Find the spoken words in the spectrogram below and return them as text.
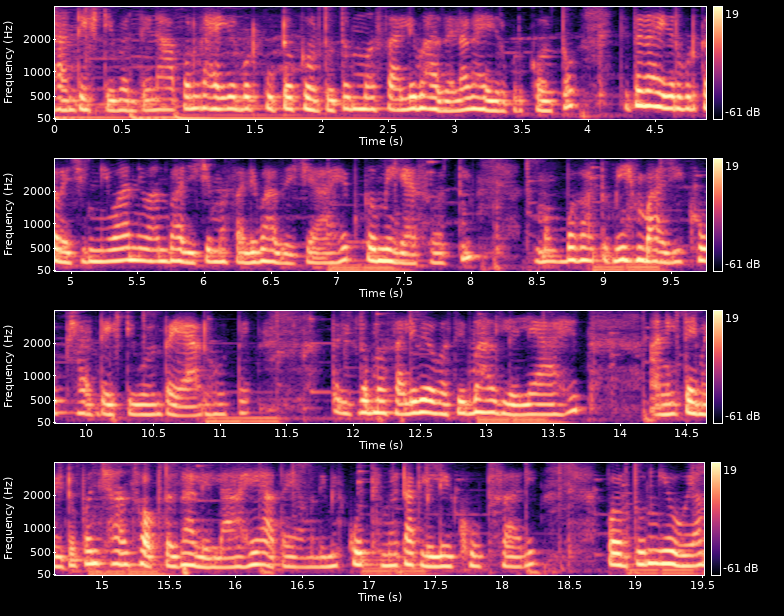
छान टेस्टी बनते ना. आपण घाई कुठं करतो तर मसाले भाजायला घाई करतो. तिथं घाई करायची निवान निवान भाजीचे मसाले भाजायचे आहेत कमी गॅसवरती. मग बघा तुम्ही भाजी खूप छान टेस्टी बनून तयार होते. तर इकडं मसाले व्यवस्थित भाजलेले आहेत आणि टमॅटो पण छान सॉफ्ट झालेला आहे. आता यामध्ये मी कोथिंबीर टाकलेली आहे खूप सारी. परतून घेऊया.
